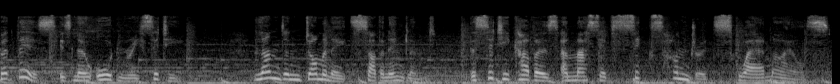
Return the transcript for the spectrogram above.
But this is no ordinary city. London dominates southern England. The city covers a massive 600 square miles.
